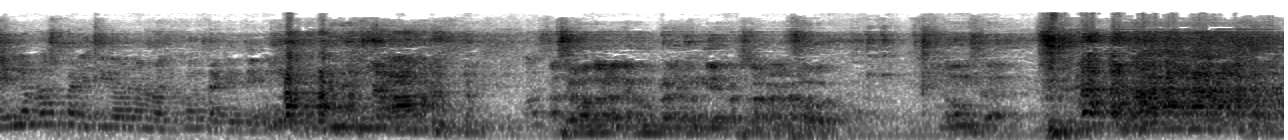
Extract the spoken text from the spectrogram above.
Es lo más parecido a una mascota que tenía. ¿Hace cuánto la tengo un con 10 personas? Nunca.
